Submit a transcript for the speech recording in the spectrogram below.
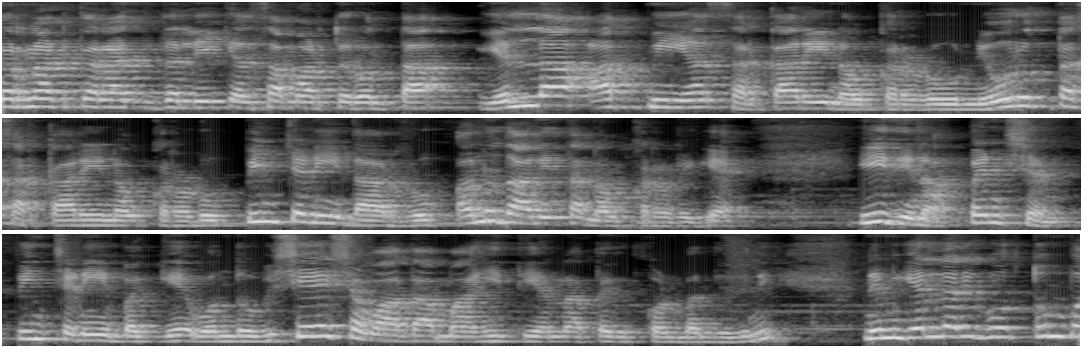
ಕರ್ನಾಟಕ ರಾಜ್ಯದಲ್ಲಿ ಕೆಲಸ ಮಾಡ್ತಿರುವಂಥ ಎಲ್ಲ ಆತ್ಮೀಯ ಸರ್ಕಾರಿ ನೌಕರರು, ನಿವೃತ್ತ ಸರ್ಕಾರಿ ನೌಕರರು, ಪಿಂಚಣಿದಾರರು, ಅನುದಾನಿತ ನೌಕರರಿಗೆ ಈ ದಿನ ಪೆನ್ಷನ್, ಪಿಂಚಣಿ ಬಗ್ಗೆ ಒಂದು ವಿಶೇಷವಾದ ಮಾಹಿತಿಯನ್ನು ತೆಗೆದುಕೊಂಡು ಬಂದಿದ್ದೀನಿ. ನಿಮಗೆಲ್ಲರಿಗೂ ತುಂಬ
